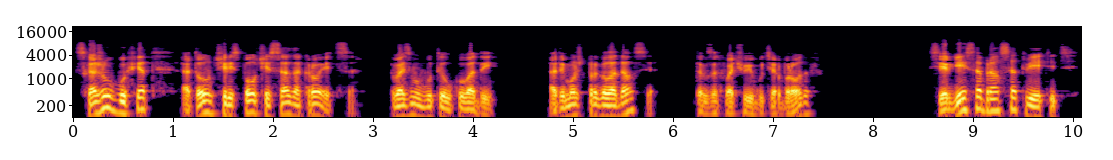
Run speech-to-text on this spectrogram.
«Схожу в буфет, а то он через полчаса закроется. Возьму бутылку воды. А ты, может, проголодался? Так захвачу и бутербродов». Сергей собрался ответить,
